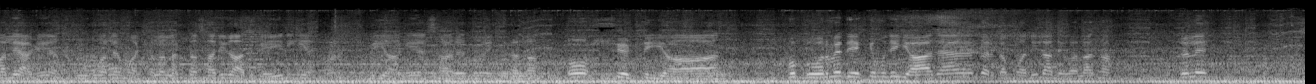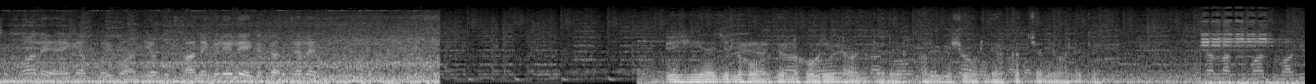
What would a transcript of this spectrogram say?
वाले आ गए हैं। फ्रूट वाले माशाल्लाह लगता सारी रात गए ही नहीं है। अभी आ गए हैं सारे तो इंशाल्लाह। ओह शिट यार। वो बोर में देख के मुझे याद है घर का पानी लाने वाला था। चले सुबह ले आएँगे अब कोई बात नहीं अब कुछ खाने के लिए लेके घर चले। यही है जी लाहौर के लाहौरी नान चने हम मशहूर लियाकत चने वाले इंशाल्लाह सुबह सुबह की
